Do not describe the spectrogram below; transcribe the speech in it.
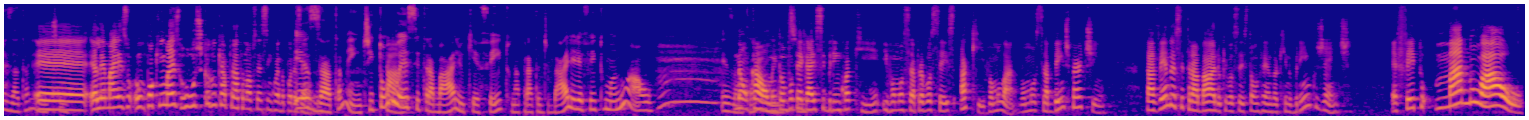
Exatamente. É, ela é mais um pouquinho mais rústica do que a prata 950, por exemplo. Exatamente. E todo Tá. esse trabalho que é feito na prata de Bali, ele é feito manual. Exatamente. Não, calma. Então vou pegar esse brinco aqui e vou mostrar pra vocês aqui. Vamos lá. Vou mostrar bem de pertinho. Tá vendo esse trabalho que vocês estão vendo aqui no brinco, gente? É feito manual.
